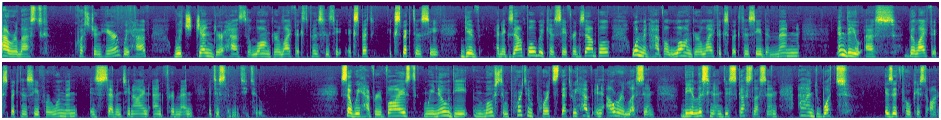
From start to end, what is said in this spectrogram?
Our last question here we have which gender has the longer life expectancy, expect, expectancy. Give an example. We can say, for example, women have a longer life expectancy than men. In the US, the life expectancy for women is 79, and for men, it is 72. So we have revised, we know the most important parts that we have in our lesson, the listen and discuss lesson, and what is it focused on.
